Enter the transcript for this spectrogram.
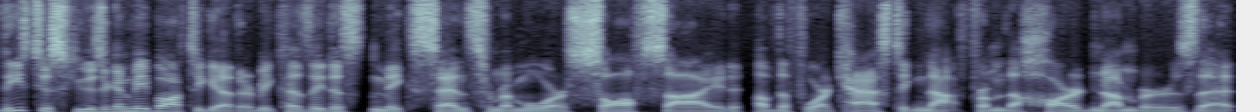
these two SKUs are going to be bought together because they just make sense from a more soft side of the forecasting, not from the hard numbers that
